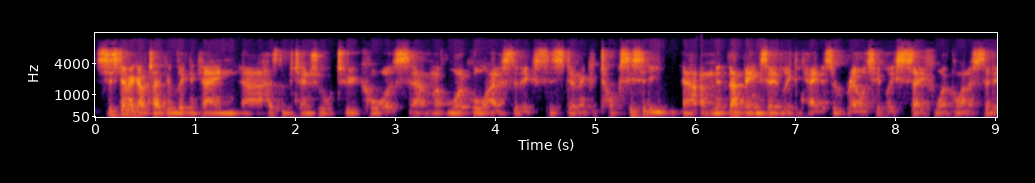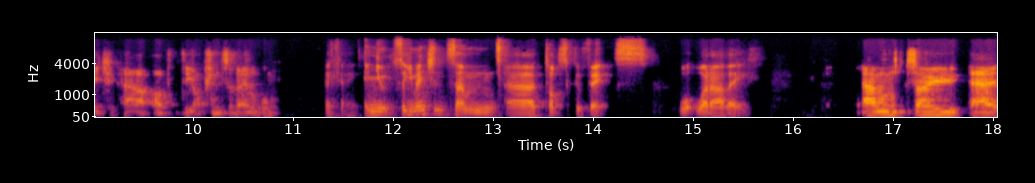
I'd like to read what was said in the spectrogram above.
systemic uptake of lignocaine uh, has the potential to cause um, local anaesthetic systemic toxicity. Um, that being said, lignocaine is a relatively safe local anaesthetic uh, of the options available. Okay, and you so you mentioned some uh, toxic effects. What, what are they? Um, so uh,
